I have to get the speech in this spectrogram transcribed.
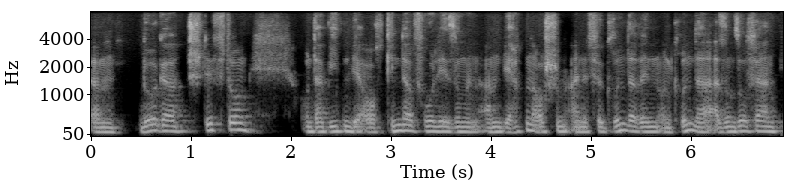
ähm, Bürgerstiftung. Und da bieten wir auch Kindervorlesungen an. Wir hatten auch schon eine für Gründerinnen und Gründer. Also insofern,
